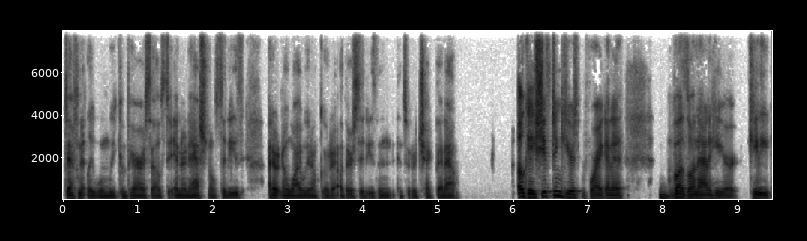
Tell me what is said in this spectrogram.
definitely when we compare ourselves to international cities, I don't know why we don't go to other cities and, and sort of check that out. Okay, shifting gears before I gotta buzz on out of here, Katie.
